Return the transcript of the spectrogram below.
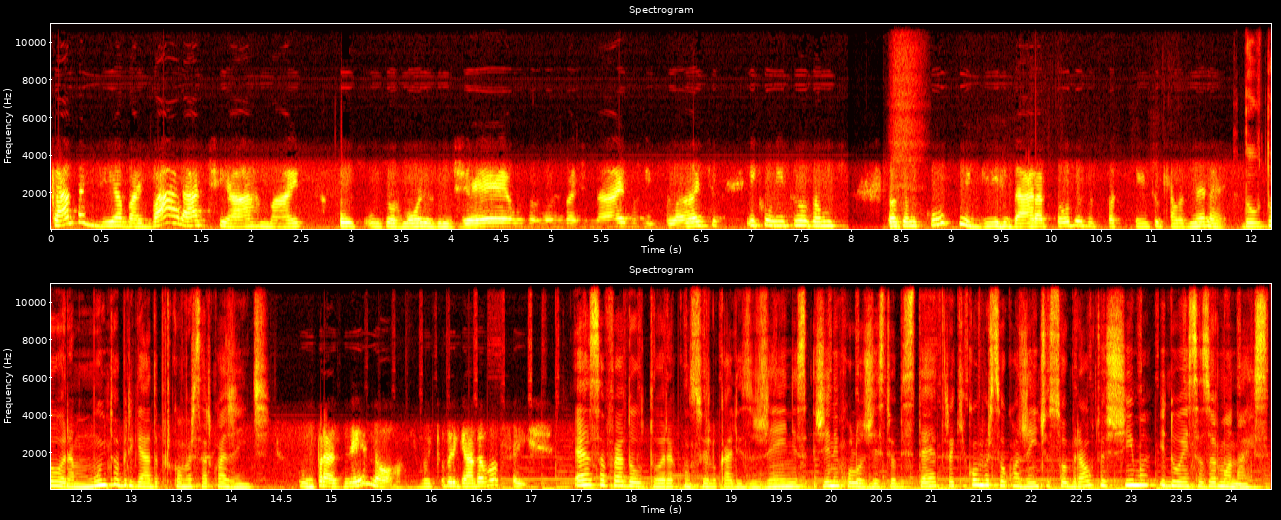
cada dia vai baratear mais os, os hormônios em gel, os hormônios vaginais, os implantes, e com isso nós vamos nós vamos conseguir dar a todas as pacientes o que elas merecem. Doutora, muito obrigada por conversar com a gente. Um prazer enorme. Muito obrigada a vocês. Essa foi a doutora Consuelo Carizo Genes, ginecologista e obstetra, que conversou com a gente sobre autoestima e doenças hormonais.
